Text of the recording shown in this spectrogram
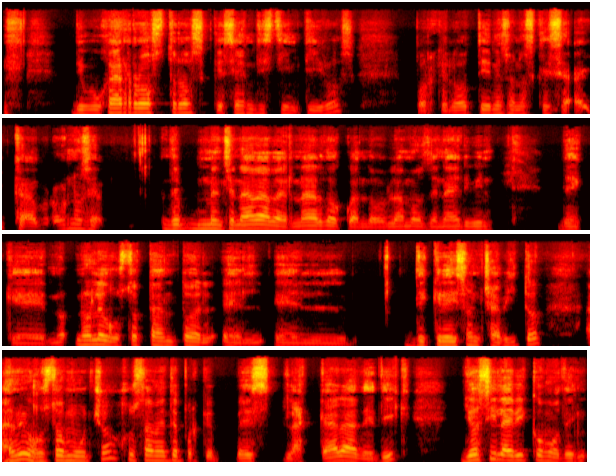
dibujar rostros que sean distintivos, porque luego tienes unos que dicen, ay cabrón, no sé, mencionaba a Bernardo cuando hablamos de Nightwing, de que no, no, le gustó tanto el, el, el, Dick Grayson chavito. A mí me gustó mucho, justamente porque es la cara de Dick. Yo sí la vi como de,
